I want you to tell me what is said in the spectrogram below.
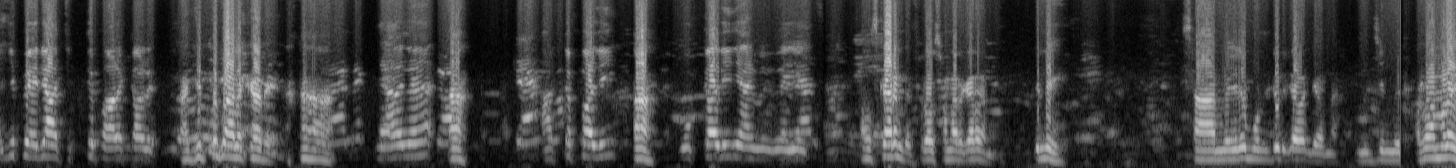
എന്റെ പേര് അജിത്ത് പാലക്കാട്. അജിത്ത് പാലക്കാട്. ഞാൻ അട്ടപ്പാടി മുക്കാടി ഞാൻ നമസ്കാരം ക്രോസ്മാർക്കാരാണ് ഇല്ലേ സാമിയിൽ മുണ്ടെടുക്കാൻ വേണ്ടി വന്ന. ജിമ്മിൽ അപ്പൊ നമ്മളെ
